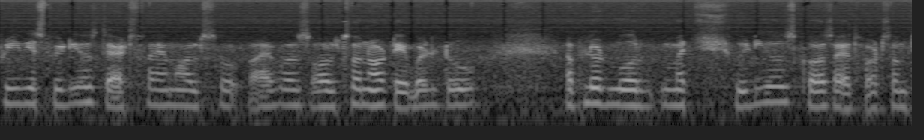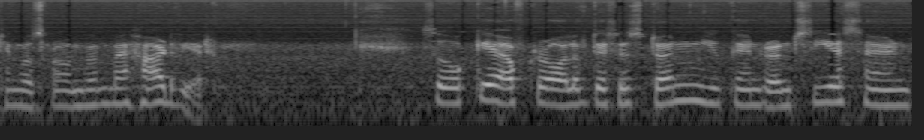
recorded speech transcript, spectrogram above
previous videos that's why I'm also I was also not able to upload more much videos because I thought something was wrong with my hardware. So okay after all of this is done you can run CS and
